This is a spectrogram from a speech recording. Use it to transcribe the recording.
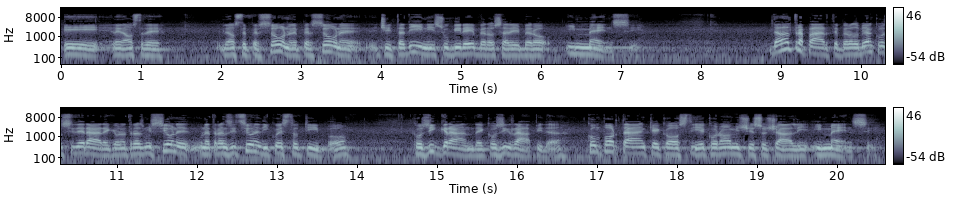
e le nostre, le nostre persone, le persone, i cittadini subirebbero sarebbero immensi. Dall'altra parte però dobbiamo considerare che una, una transizione di questo tipo, così grande, così rapida, comporta anche costi economici e sociali immensi.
